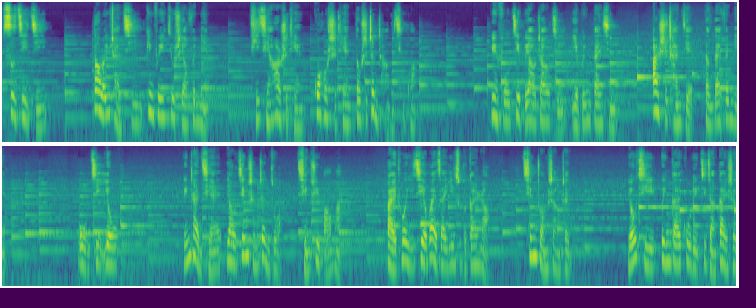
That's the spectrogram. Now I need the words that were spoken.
四忌急，到了预产期，并非就是要分娩，提前二十天，过后十天都是正常的情况。孕妇既不要着急，也不用担心，按时产检，等待分娩。五忌忧。临产前要精神振作，情绪饱满，摆脱一切外在因素的干扰，轻装上阵。尤其不应该顾虑即将诞生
